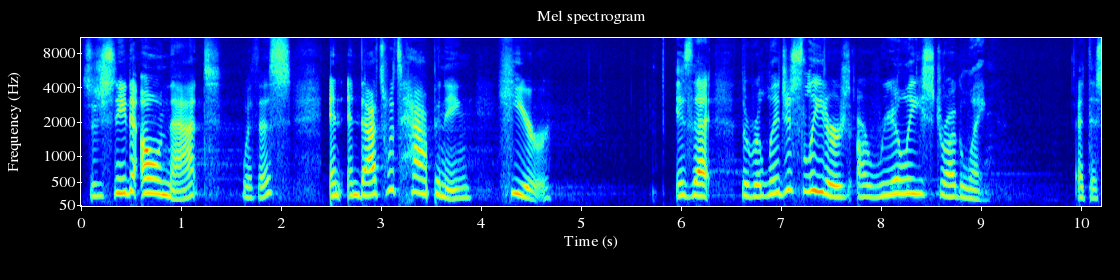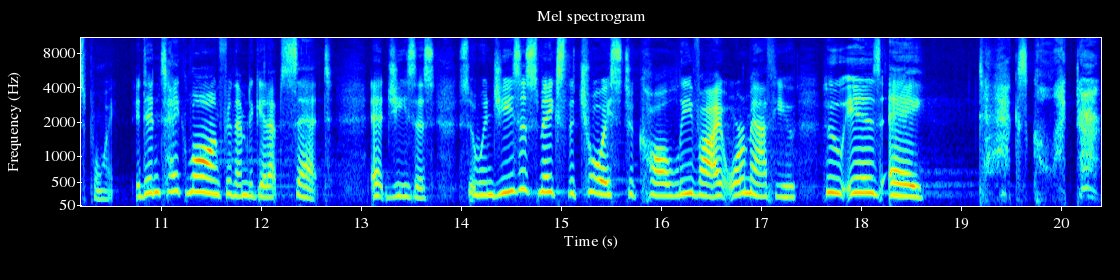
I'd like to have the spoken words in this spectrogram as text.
So just need to own that with us. And, and that's what's happening here is that the religious leaders are really struggling at this point. It didn't take long for them to get upset at Jesus. So when Jesus makes the choice to call Levi or Matthew, who is a tax collector,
